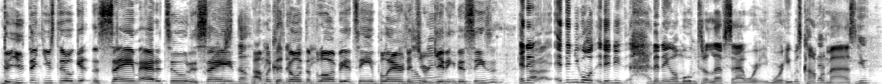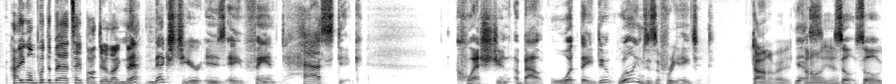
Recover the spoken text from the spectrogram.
Do you think you still get the same attitude and same? No- I'm gonna just go with the me. flow and be a team player There's that no you're way. getting this season? And then, I- and then you go, and then, he, then they gonna move him to the left side where where he was compromised. you- How you gonna put the bad tape out there like Ne- that? next year is a fantastic question about what they do. Williams is a free agent. Connor, right? Yes. Connor, yeah. So so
